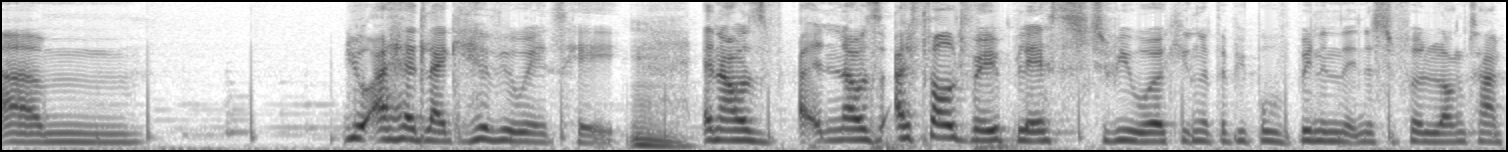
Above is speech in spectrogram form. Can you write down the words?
um, you I had like heavyweights here, and I was and I was I felt very blessed to be working with the people who've been in the industry for a long time,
